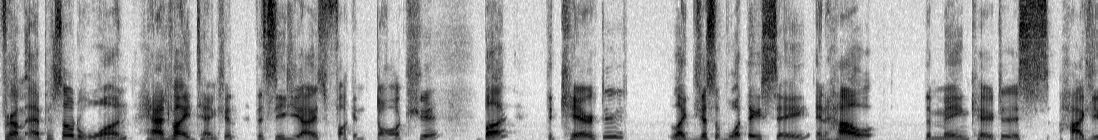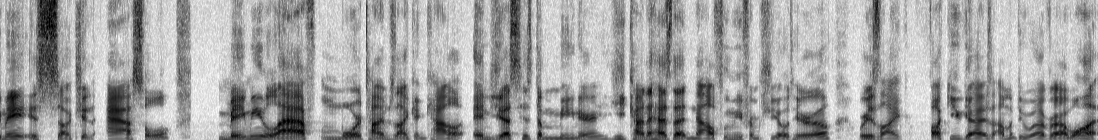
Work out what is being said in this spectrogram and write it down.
from episode one had my attention. The CGI is fucking dog shit, but the characters, like just what they say and how the main character is Hajime is such an asshole made me laugh more times than I can count. And just his demeanor, he kind of has that Naofumi from Shield Hero, where he's like, "Fuck you guys, I'm gonna do whatever I want."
